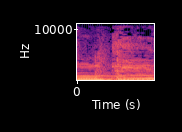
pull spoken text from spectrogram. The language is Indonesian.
होंगी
